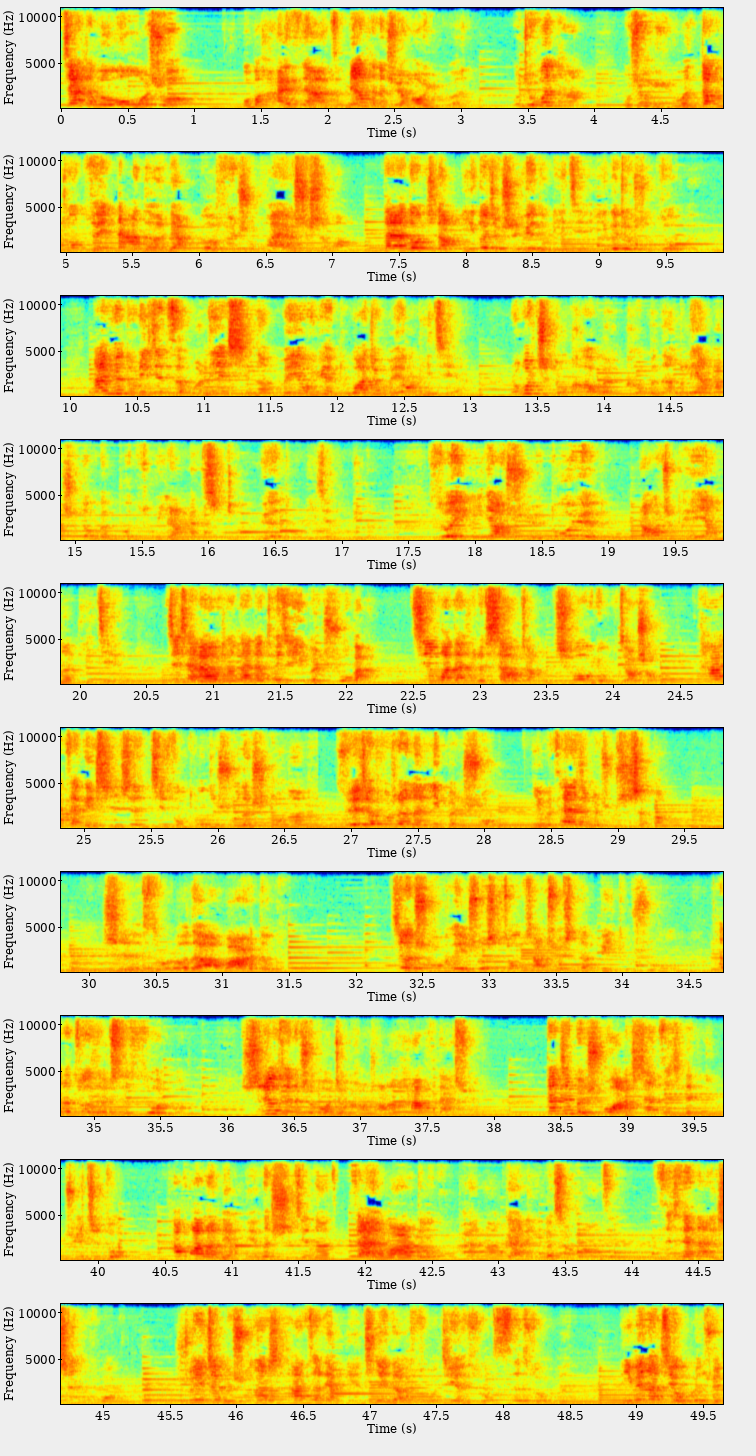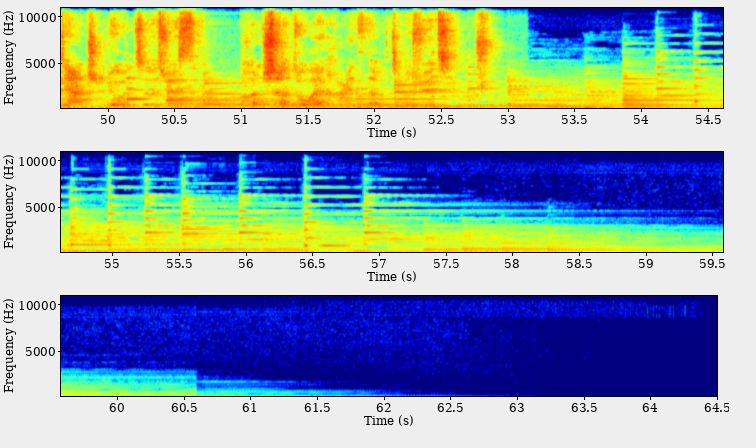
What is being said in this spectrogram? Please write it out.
家长们问我说，我们孩子呀，怎么样才能学好语文？我就问他，我说语文当中最大的两个分数块啊是什么？大家都知道，一个就是阅读理解，一个就是作文。那阅读理解怎么练习呢？没有阅读啊，就没有理解。如果只读课本，课本那个量啊，是根本不足以让他形成阅读理解能力的。所以一定要去多阅读，然后去培养呢理解。接下来我向大家推荐一本书吧。清华大学的校长邱勇教授，他在给新生寄送通知书的时候呢，随着附上了一本书。你们猜这本书是什么？是索罗的《瓦尔登湖》。这书可以说是中小学生的必读书目。它的作者是梭罗，十六岁的时候就考上了哈佛大学。但这本书啊是他自己的隐居之作。他花了两年的时间呢，在瓦尔登湖畔呢盖了一个小房子，自己在那里生活。所以这本书呢是他这两年之内的所见所思所闻，里面呢既有文学价值，又有哲学思考。很适合作为孩子的哲学启蒙书。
